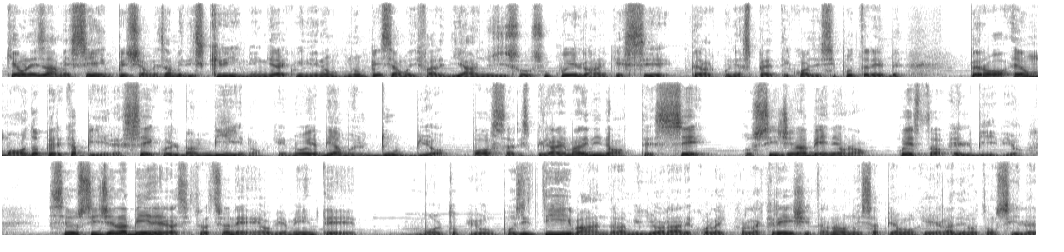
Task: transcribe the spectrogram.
che è un esame semplice, è un esame di screening, eh, quindi non, non pensiamo di fare diagnosi solo su quello, anche se per alcuni aspetti quasi si potrebbe però è un modo per capire se quel bambino che noi abbiamo il dubbio possa respirare male di notte, se ossigena bene o no. Questo è il bivio. Se ossigena bene la situazione è ovviamente molto più positiva, andrà a migliorare con la, con la crescita, no? noi sappiamo che l'adenotonsilla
